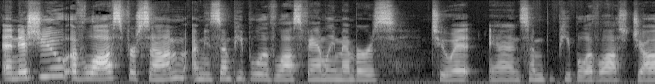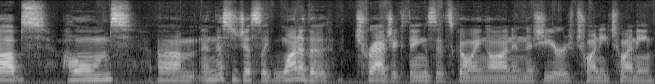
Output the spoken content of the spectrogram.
an issue of loss for some. I mean, some people have lost family members to it, and some people have lost jobs, homes, um, and this is just like one of the tragic things that's going on in this year of 2020.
